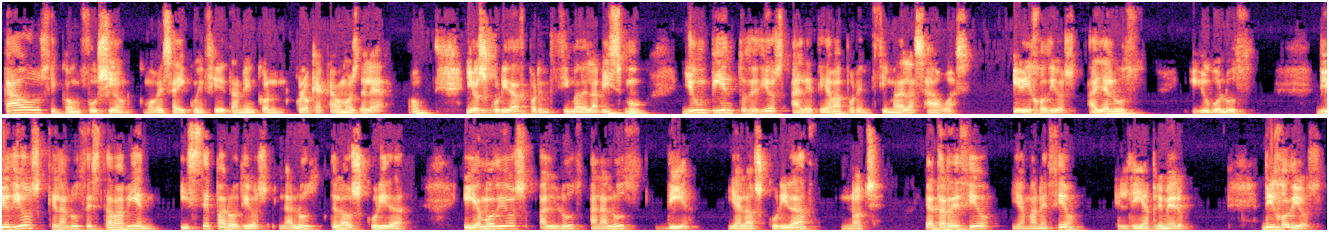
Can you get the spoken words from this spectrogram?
caos y confusión, como ves ahí coincide también con, lo que acabamos de leer, y oscuridad por encima del abismo, y un viento de Dios aleteaba por encima de las aguas. Y dijo Dios, haya luz, y hubo luz. Vio Dios que la luz estaba bien, y separó Dios la luz de la oscuridad. Y llamó Dios a, luz, a la luz día y a la oscuridad noche. Y atardeció y amaneció el día primero. Dijo Dios,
